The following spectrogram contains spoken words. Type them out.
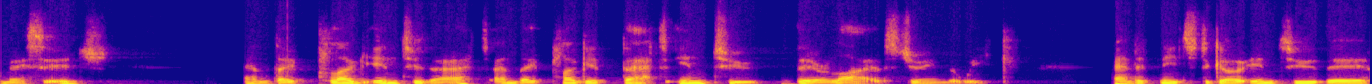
message and they plug into that and they plug it that into their lives during the week and it needs to go into their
